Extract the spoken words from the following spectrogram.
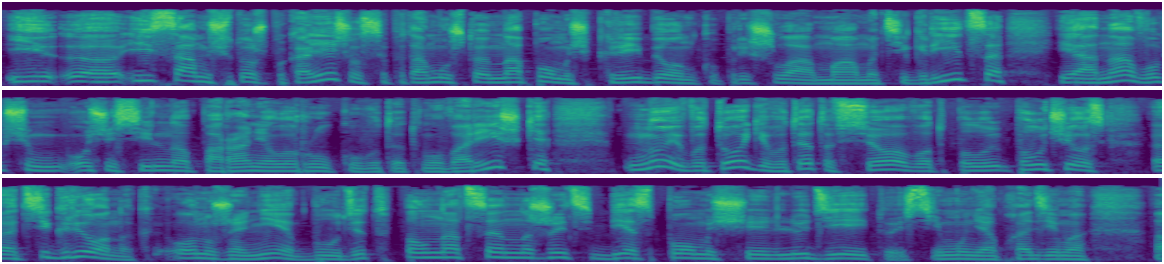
И, э, и сам еще тоже покалечился, потому что на помощь к ребенку пришла мама-тигрица, и она, в общем, очень сильно поранила руку вот этому воришке. Ну и в итоге вот это все вот полу- получилось. Э, тигренок, он уже не будет полноценно жить без помощи людей, то есть ему необходимо э,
